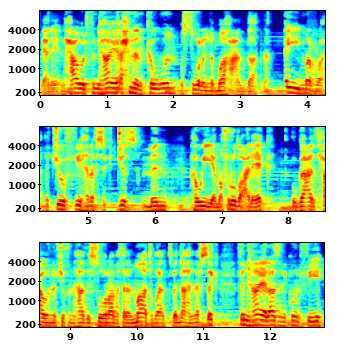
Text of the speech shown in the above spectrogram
يعني نحاول في النهاية إحنا نكون الصورة اللي نبغاها عن ذاتنا، أي مرة تشوف فيها نفسك جزء من هوية مفروضة عليك وقاعد تحاول إنك تشوف إن هذه الصورة مثلا ما تبغى تتبناها لنفسك، في النهاية لازم يكون في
